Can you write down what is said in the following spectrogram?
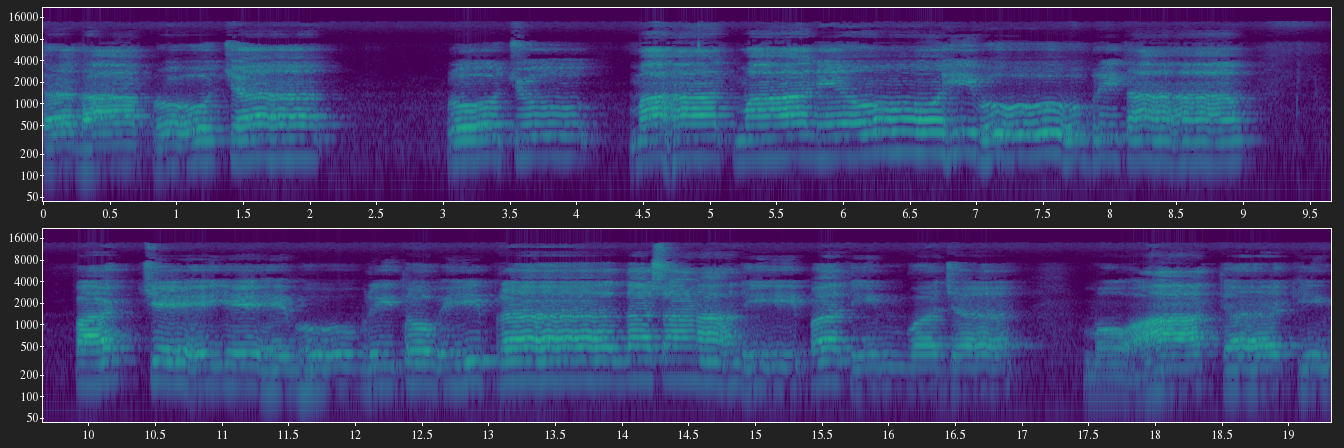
तदा प्रोच प्रोचु महात्मान्यो हि भूभृताम् पक्षे ये भूभृतो विप्रदशनाधिपतिं वच मोहात् किं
